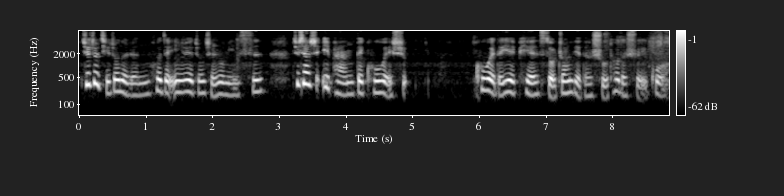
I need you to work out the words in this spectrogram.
居住其中的人会在音乐中沉入冥思，就像是一盘被枯萎熟、枯萎的叶片所装点的熟透的水果。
